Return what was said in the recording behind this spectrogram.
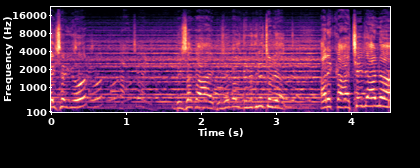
এই সখী ওট বিশাখা আয় বিশাখা ধীরে ধীরে চলে যাচ্ছে আরে কাছে যা না।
